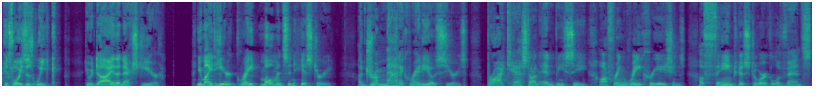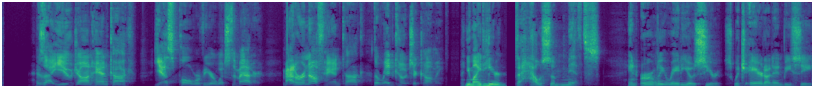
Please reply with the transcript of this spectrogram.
His voice is weak. He would die the next year. You might hear great moments in history, a dramatic radio series broadcast on NBC offering recreations of famed historical events. Is that you, John Hancock? Yes, Paul Revere, what's the matter? Matter enough, Hancock. The Redcoats are coming. You might hear The House of Myths, an early radio series which aired on NBC,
